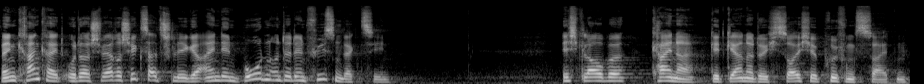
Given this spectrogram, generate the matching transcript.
wenn Krankheit oder schwere Schicksalsschläge einen den Boden unter den Füßen wegziehen. Ich glaube, keiner geht gerne durch solche Prüfungszeiten.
